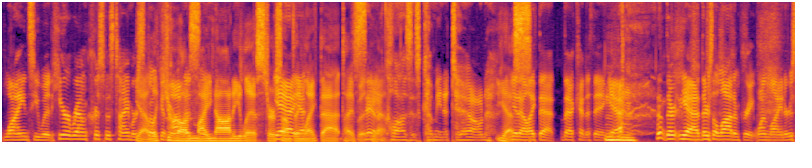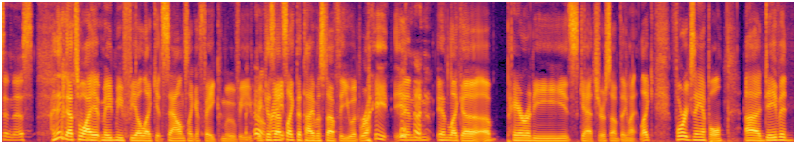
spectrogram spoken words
lines you would hear around Christmas time or yeah, like you're honestly. on my naughty list or Yeah, something yeah. like that type of Santa yeah. Claus is coming to town. Yes. you know, like that that kind of thing. Yeah, there. Yeah, there's a lot of great one-liners in this. I think that's why it made me feel like it sounds like a fake movie Oh, because right. that's like the type of stuff that you would write in in like a, a parody sketch or something like like for example, uh, David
